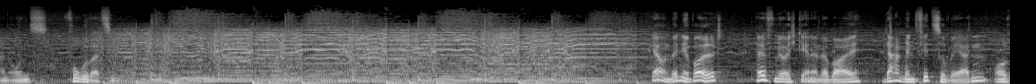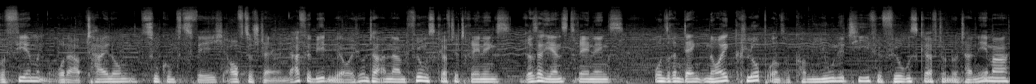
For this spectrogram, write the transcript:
an uns vorüberziehen. Ja, und wenn ihr wollt, helfen wir euch gerne dabei, darin fit zu werden, eure Firmen oder Abteilungen zukunftsfähig aufzustellen. Dafür bieten wir euch unter anderem Führungskräftetrainings, Resilienztrainings, unseren Denk Neu Club, unsere Community für Führungskräfte und Unternehmer,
